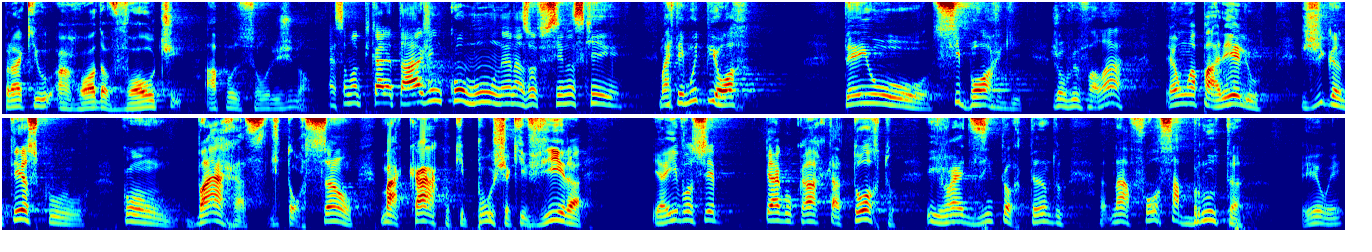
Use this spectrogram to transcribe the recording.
para que a roda volte à posição original. Essa é uma picaretagem comum né, nas oficinas que. Mas tem muito pior. Tem o Cyborg, já ouviu falar? É um aparelho gigantesco com barras de torção, macaco que puxa, que vira. E aí você pega o carro que está torto e vai desentortando na força bruta. Eu, hein?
